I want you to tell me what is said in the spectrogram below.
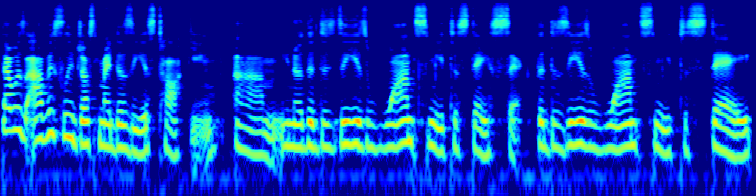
that was obviously just my disease talking. Um, you know, the disease wants me to stay sick. The disease wants me to stay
